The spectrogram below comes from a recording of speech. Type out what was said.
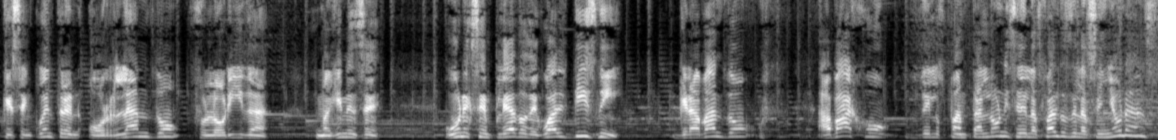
que se encuentra en Orlando, Florida. Imagínense, un ex empleado de Walt Disney grabando abajo de los pantalones y de las faldas de las señoras.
